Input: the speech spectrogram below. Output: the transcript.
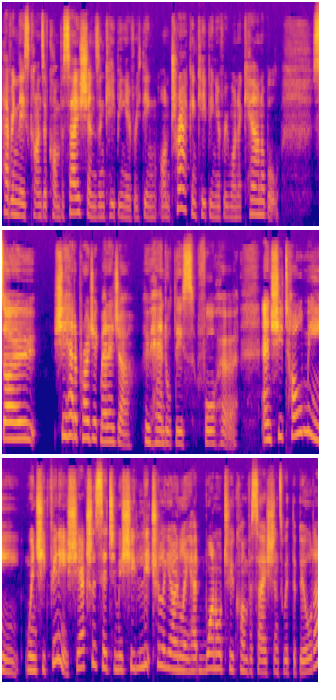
having these kinds of conversations and keeping everything on track and keeping everyone accountable. So, she had a project manager who handled this for her. And she told me when she'd finished, she actually said to me she literally only had one or two conversations with the builder,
